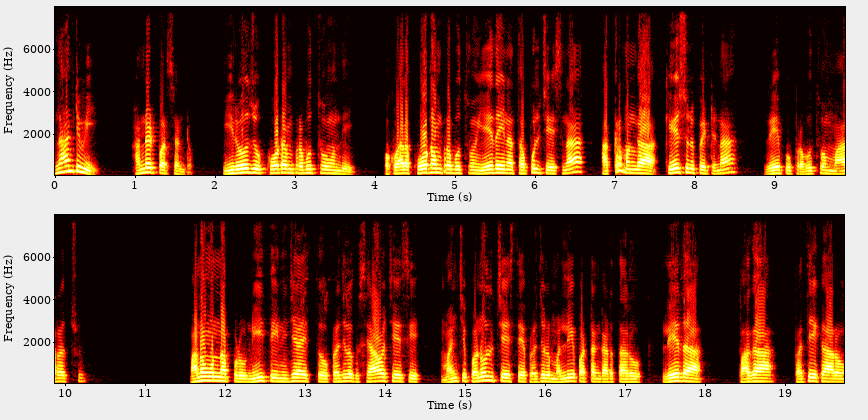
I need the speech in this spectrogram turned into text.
ఇలాంటివి హండ్రెడ్ పర్సెంట్. ఈరోజు కూటమి ప్రభుత్వం ఉంది. ఒకవేళ కూటమి ప్రభుత్వం ఏదైనా తప్పులు చేసినా అక్రమంగా కేసులు పెట్టినా రేపు ప్రభుత్వం మారచ్చు. మనం ఉన్నప్పుడు నీతి నిజాయితీతో ప్రజలకు సేవ చేసి మంచి పనులు చేస్తే ప్రజలు మళ్ళీ పట్టం కడతారు. లేదా పగ ప్రతీకారం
